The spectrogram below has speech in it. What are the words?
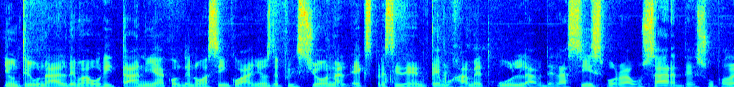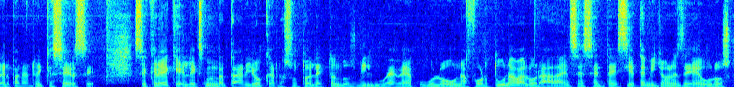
Y un tribunal de Mauritania condenó a cinco años de prisión al expresidente Mohamed Ul Abdelaziz por abusar de su poder para enriquecerse. Se cree que el exmandatario, que resultó electo en 2009, acumuló una fortuna valorada en 67 millones de euros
